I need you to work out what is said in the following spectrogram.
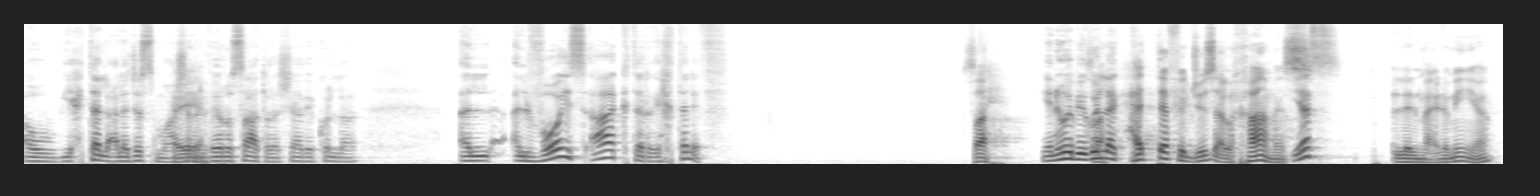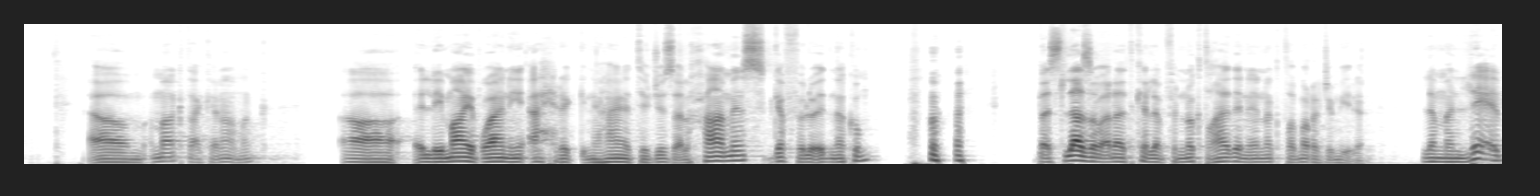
أو يحتل على جسمه عشان أيه. الفيروسات والأشياء دي كلها. ال- ال voice actor يختلف. صح. يعني هو بيقول صح. لك حتى في الجزء الخامس yes للمعلومية ما أقطع كلامك. اللي ما يبغاني أحرق نهاية الجزء الخامس قفلوا إذنكم. بس لازم أنا أتكلم في النقطة هذه لأن نقطه مرة جميلة. لما لعب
